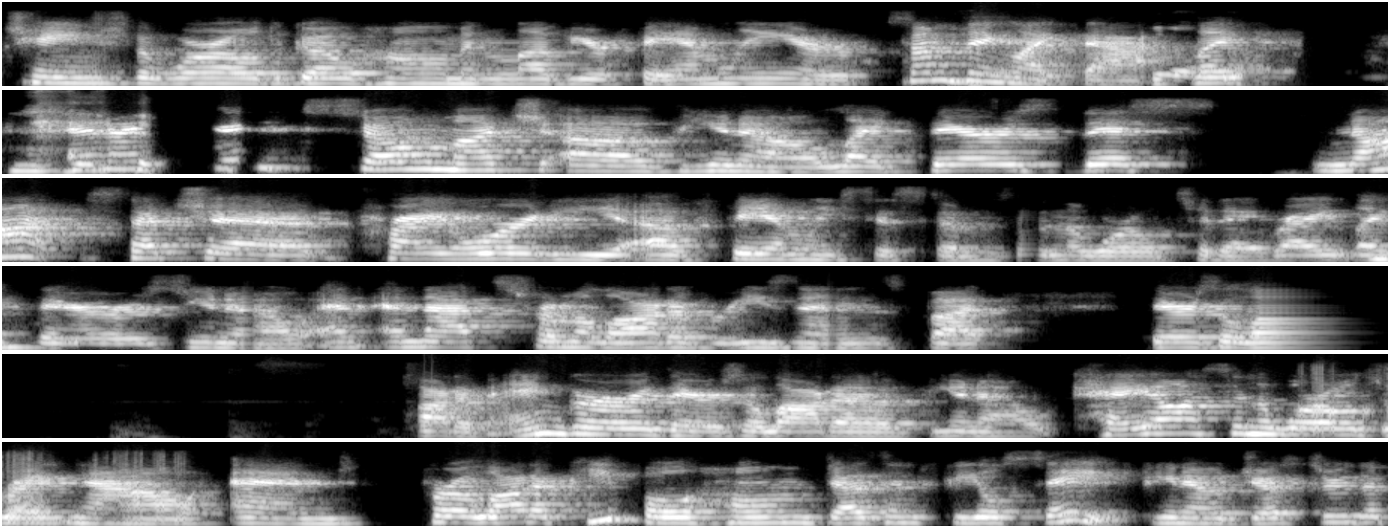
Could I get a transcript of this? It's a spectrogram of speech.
change the world, go home and love your family, or something like that. Yeah. Like, and I think so much of, you know, like there's this not such a priority of family systems in the world today right like mm-hmm. there's you know and and that's from a lot of reasons but there's a lot a lot of anger there's a lot of you know chaos in the world right now and for a lot of people home doesn't feel safe you know just through the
